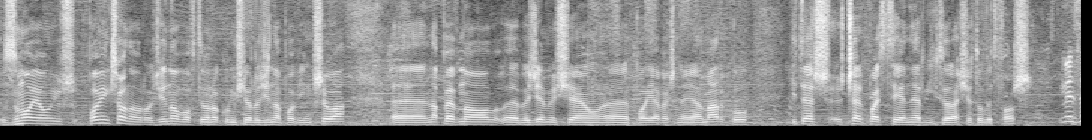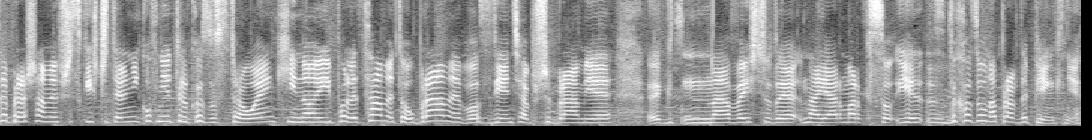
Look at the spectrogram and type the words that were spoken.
z moją już powiększoną rodziną, bo w tym roku mi się rodzina powiększyła, e, na pewno e, będziemy się e, pojawiać na jarmarku i też czerpać z tej energii, która się tu wytworzy. My zapraszamy wszystkich czytelników nie tylko z Ostrołęki, no i polecamy tą bramę, bo zdjęcia przy bramie e, na wejściu do, na jarmark są, je, wychodzą naprawdę pięknie.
